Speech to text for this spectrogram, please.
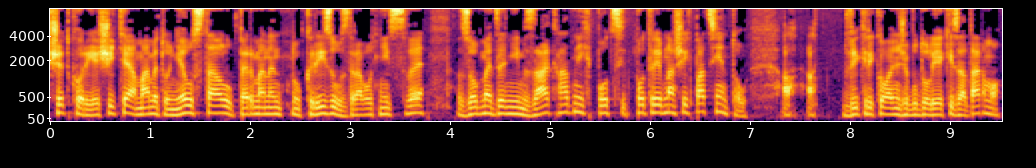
všetko riešite a máme tu neustálu permanentnú krízu v zdravotníctve s obmedzením základných potrieb našich pacientov. A, a vykrikovanie, že budú lieky zadarmo.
